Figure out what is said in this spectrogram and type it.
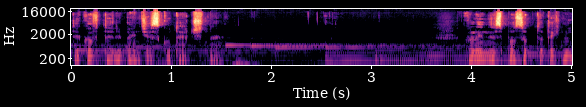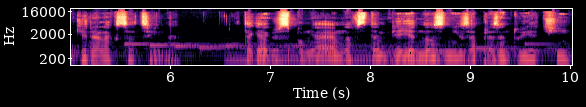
Tylko wtedy będzie skuteczne. Kolejny sposób to techniki relaksacyjne. Tak jak już wspomniałem na wstępie, jedno z nich zaprezentuję Ci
